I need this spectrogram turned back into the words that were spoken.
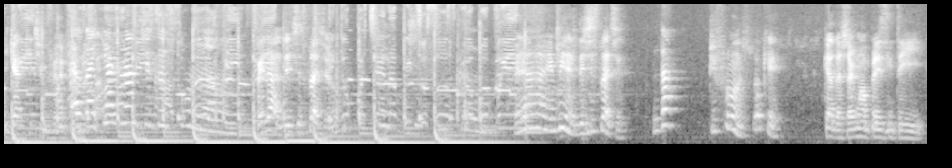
E chiar chicim pe Dar refren dar ăsta. chiar n-am ce să spun. Păi da, deci îți place, nu? Păi da, da, e bine, deci îți place. Da, E frumos, ok. Chiar de așa cum prezintă ei.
